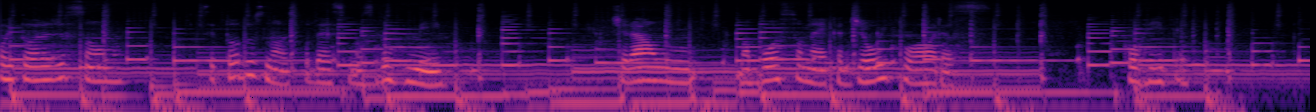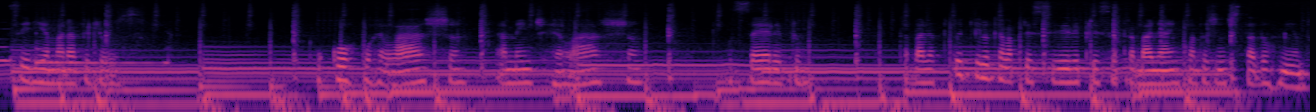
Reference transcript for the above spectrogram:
8 horas de sono. Se todos nós pudéssemos dormir, tirar um, uma boa soneca de 8 horas corrida, seria maravilhoso corpo relaxa, a mente relaxa, o cérebro trabalha tudo aquilo que ela precisa, ele precisa trabalhar enquanto a gente está dormindo.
